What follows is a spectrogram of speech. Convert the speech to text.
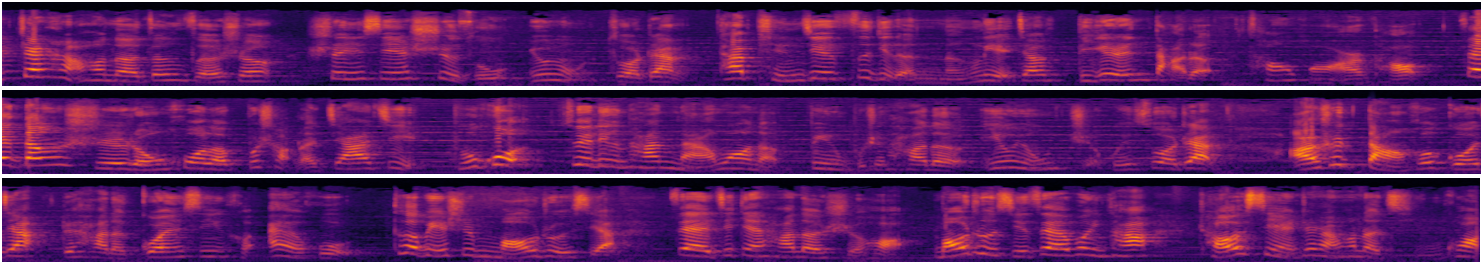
战场上的曾泽生身先士卒，英勇作战。他凭借自己的能力，将敌人打得仓皇而逃，在当时荣获了不少的佳绩。不过，最令他难忘的，并不是他的英勇指挥作战，而是党和国家对他的关心和爱护。特别是毛主席，在接见他的时候，毛主席在问他朝鲜战场上的情况。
